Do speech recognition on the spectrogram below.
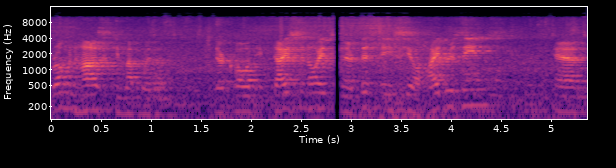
Rohm and Haas came up with them. They're called dicenoids, and they're bisacylhydrazines. And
